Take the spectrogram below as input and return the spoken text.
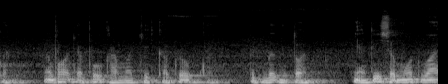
ก่อนหลวงพ่อจะพูดคำว่าจิตกับรูปก่อนเป็นเบื้องต้น อย่างที่สมมติไว้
